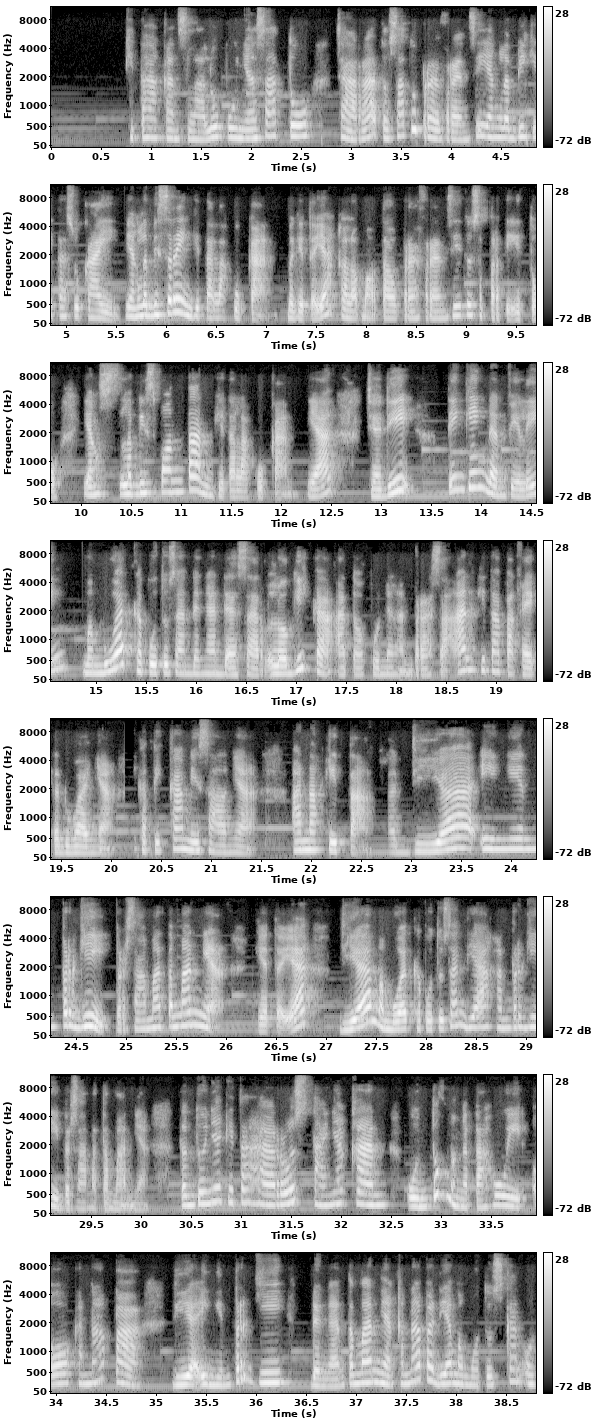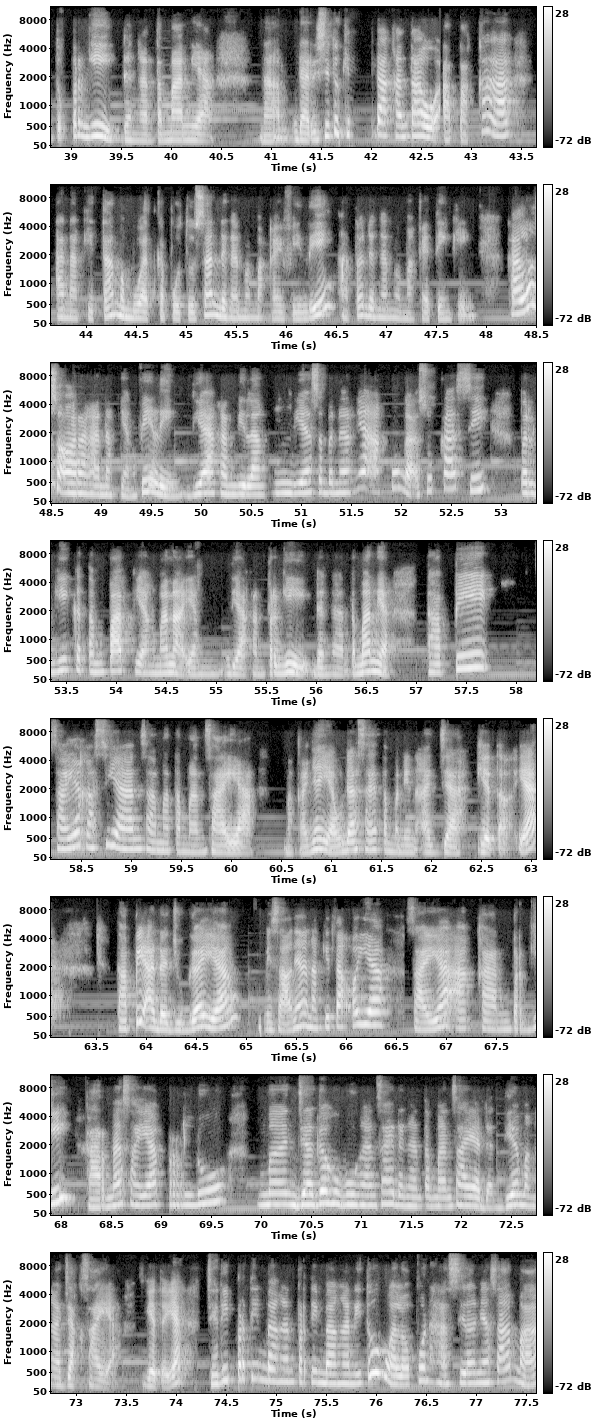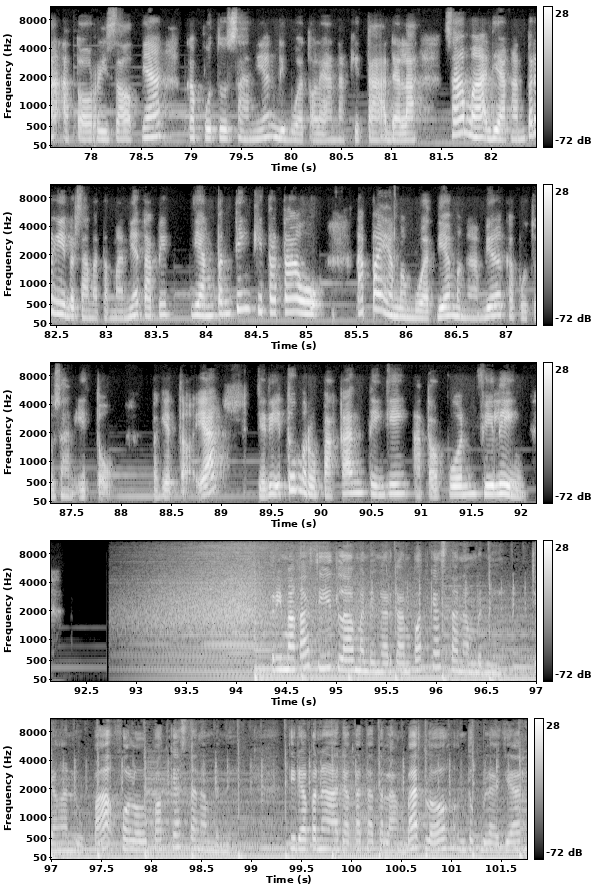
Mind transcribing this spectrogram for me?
kita akan selalu punya satu cara atau satu preferensi yang lebih kita sukai, yang lebih sering kita lakukan. Begitu ya, kalau mau tahu preferensi itu seperti itu, yang lebih spontan kita lakukan ya. Jadi Thinking dan feeling membuat keputusan dengan dasar logika ataupun dengan perasaan kita pakai keduanya. Ketika misalnya anak kita dia ingin pergi bersama temannya gitu ya. Dia membuat keputusan dia akan pergi bersama temannya. Tentunya kita harus tanyakan untuk mengetahui oh kenapa dia ingin pergi dengan temannya, kenapa dia memutuskan untuk pergi dengan temannya. Nah, dari situ kita akan tahu apakah anak kita membuat keputusan dengan memakai feeling atau dengan memakai thinking. Kalau seorang anak yang feeling, dia akan bilang, hm, ya sebenarnya aku nggak suka sih pergi ke tempat yang mana yang dia akan pergi dengan temannya. Tapi saya kasihan sama teman saya, makanya ya udah saya temenin aja gitu ya. Tapi ada juga yang misalnya anak kita, oh ya saya akan pergi karena saya perlu menjaga hubungan saya dengan teman saya dan dia mengajak saya, gitu ya. Jadi pertimbangan-pertimbangan itu walaupun hasilnya sama atau resultnya keputusan yang dibuat oleh anak kita adalah sama, dia akan pergi bersama temannya, tapi yang penting kita tahu apa yang membuat dia mengambil keputusan itu begitu ya. Jadi itu merupakan thinking ataupun feeling. Terima kasih telah mendengarkan podcast Tanam Benih. Jangan lupa follow podcast Tanam Benih. Tidak pernah ada kata terlambat loh untuk belajar.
